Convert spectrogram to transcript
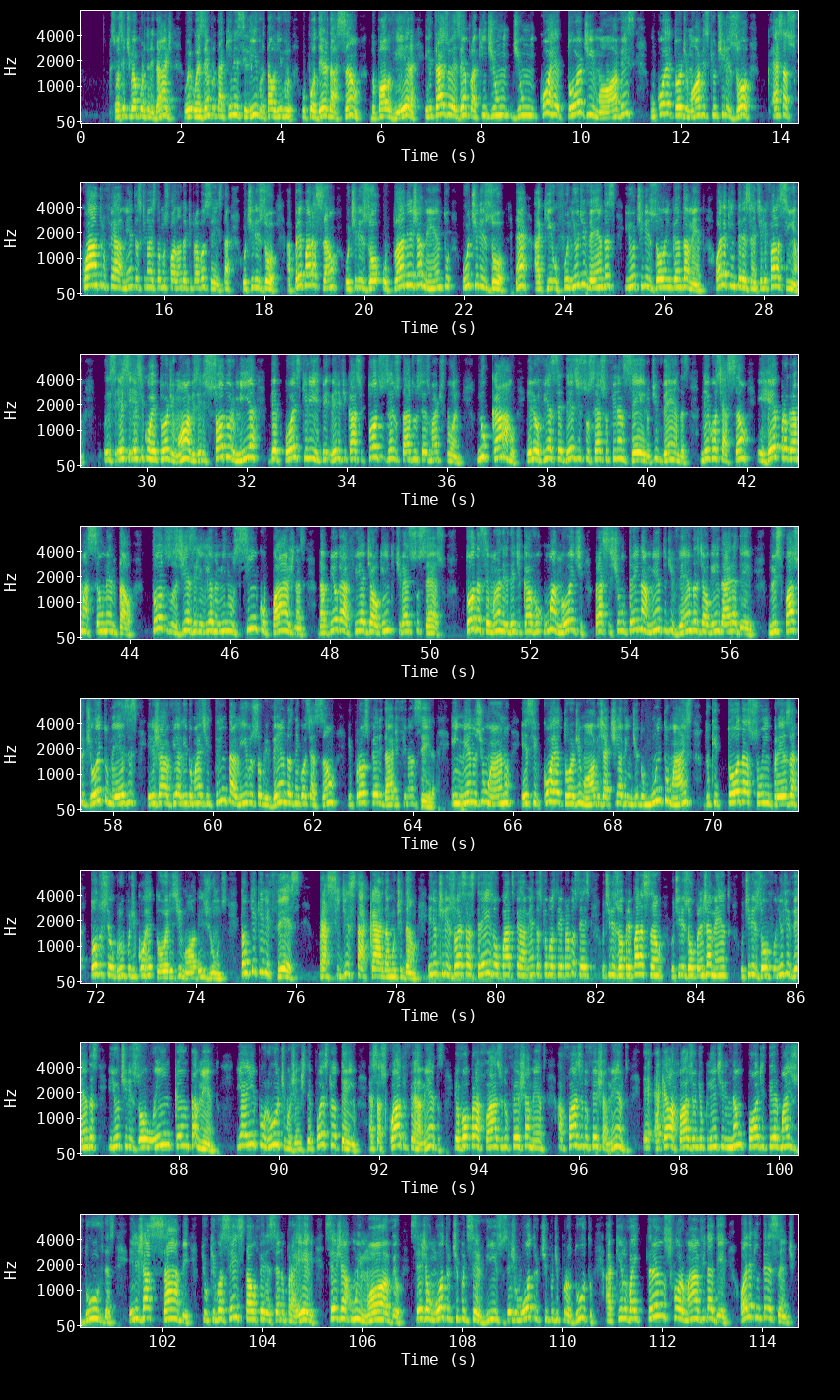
se você tiver oportunidade, o, o exemplo está aqui nesse livro, tá? O livro O Poder da Ação, do Paulo Vieira. Ele traz o exemplo aqui de um, de um corretor de imóveis um corretor de imóveis que utilizou essas quatro ferramentas que nós estamos falando aqui para vocês, tá? Utilizou a preparação, utilizou o planejamento, utilizou, né, aqui o funil de vendas e utilizou o encantamento. Olha que interessante, ele fala assim, ó, esse, esse, corretor de imóveis, ele só dormia depois que ele verificasse todos os resultados no seu smartphone. No carro, ele ouvia CDs de sucesso financeiro, de vendas, negociação e reprogramação mental. Todos os dias ele lia no mínimo cinco páginas da biografia de alguém que tivesse sucesso. Toda semana ele dedicava uma noite para assistir um treinamento de vendas de alguém da área dele. No espaço de oito meses, ele já havia lido mais de 30 livros sobre vendas, negociação e prosperidade financeira. Em menos de um ano, esse corretor de imóveis já tinha vendido muito mais do que toda a sua empresa, todo o seu grupo de corretores de imóveis juntos. Então, o que, que ele fez? Para se destacar da multidão. Ele utilizou essas três ou quatro ferramentas que eu mostrei para vocês. Utilizou a preparação, utilizou o planejamento, utilizou o funil de vendas e utilizou o encantamento. E aí, por último, gente, depois que eu tenho essas quatro ferramentas, eu vou para a fase do fechamento. A fase do fechamento é, é aquela fase onde o cliente ele não pode ter mais dúvidas. Ele já sabe que o que você está oferecendo para ele, seja um imóvel, seja um outro tipo de serviço, seja um outro tipo de produto, aquilo vai transformar a vida dele. Olha que interessante.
